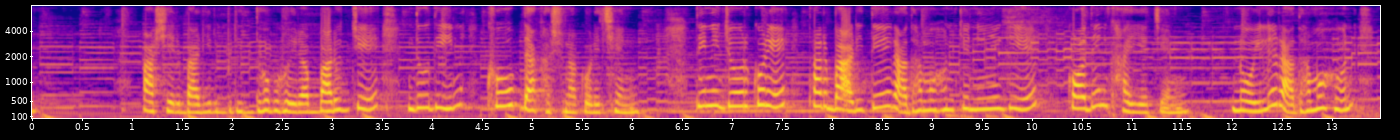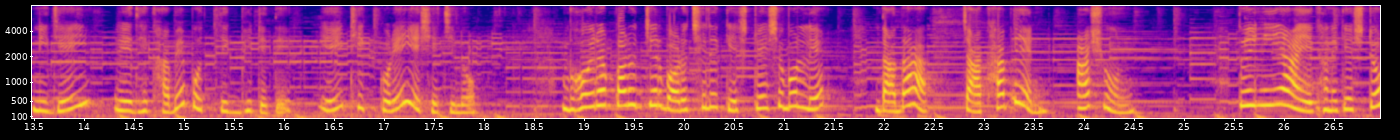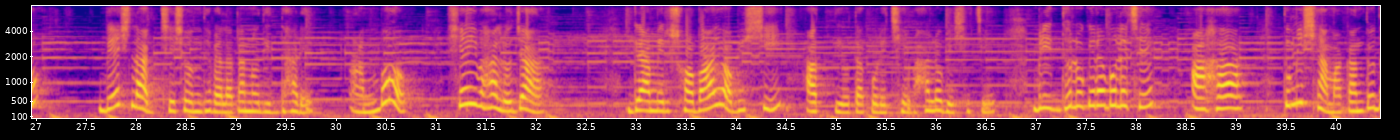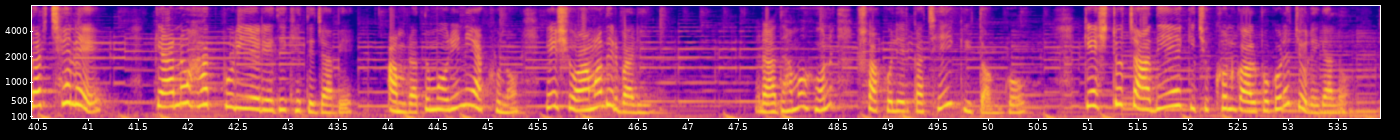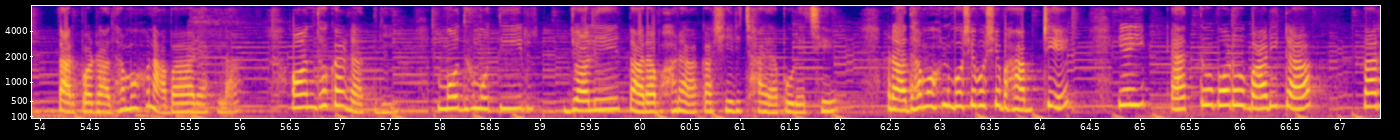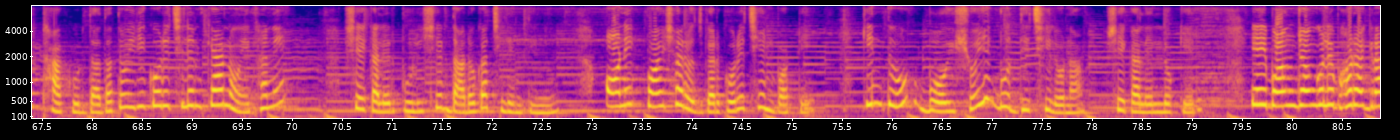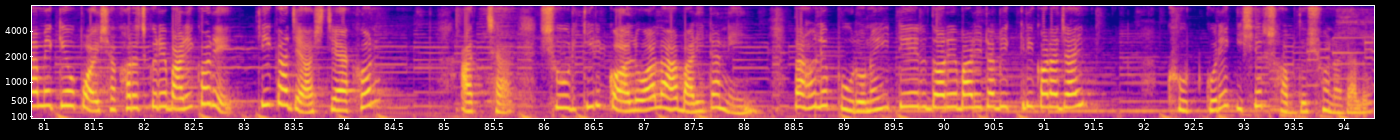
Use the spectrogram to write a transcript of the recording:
পাশের বাড়ির বৃদ্ধ ভৈরব বাড়ুজ্যে দুদিন খুব দেখাশোনা করেছেন। তিনি জোর করে তার বাড়িতে রাধামোহনকে নিয়ে গিয়ে কদিন খাইয়েছেন। নইলে রাধামোহন নিজেই রেধে খাবে পৈতৃক ভিটেতে। এই ঠিক করেই এসেছিল। ভৈরব বাড়ুজ্যের বড় ছেলে কেষ্ট এসে বললে, দাদা, চা খাবেন? আসুন। তুই নিয়ে আয় এখানে কেষ্ট। বেশ লাগছে সন্ধেবেলাটা নদীর ধারে। আনব? সেই ভালো, যা। গ্রামের সবাই অবশ্যই আত্মীয়তা করেছে, ভালোবেসেছে। বৃদ্ধ লোকেরা বলেছে, আহা, তুমি শ্যামাকান্তদার ছেলে? কেন হাত পুড়িয়ে রেধে খেতে যাবে? আমরা তো মরিনি এখনও, এসো আমাদের বাড়ি। রাধামোহন সকলের কাছেই কৃতজ্ঞ। কেষ্ট চা দিয়ে কিছুক্ষণ গল্প করে চলে গেল। তারপর রাধামোহন আবার একলা। অন্ধকার রাত্রি, মধুমতির জলে তারা ভরা আকাশের ছায়া পড়েছে। রাধামোহন বসে বসে ভাবছে, এই এত বড় বাড়িটা তার ঠাকুর দাদা তৈরি করেছিলেন কেন এখানে? সেকালের পুলিশের দারোগা ছিলেন তিনি। অনেক পয়সা রোজগার করেছেন বটে, কিন্তু বৈষয়িক বুদ্ধি ছিল না সেকালের লোকের। এই বন জঙ্গলে ভরা গ্রামে কেউ পয়সা খরচ করে বাড়ি করে? কি কাজে আসছে এখন? আচ্ছা সুরকির কলওয়ালা বাড়িটা নেই, তাহলে পুরনো ইটের দরে বাড়িটা বিক্রি করা যায়? খুট করে কিসের শব্দ শোনা গেল।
